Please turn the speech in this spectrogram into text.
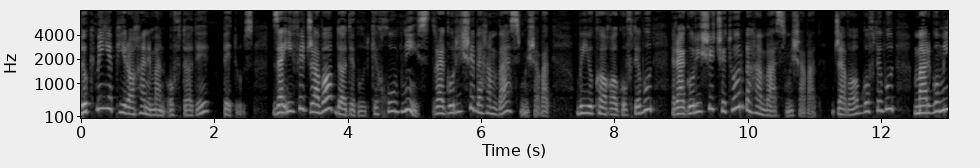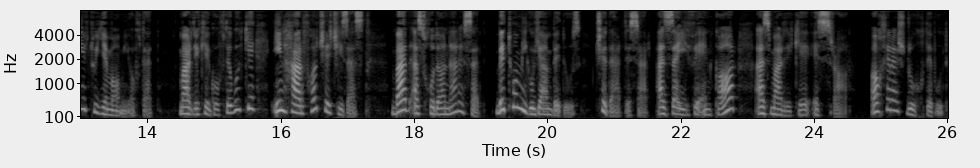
دکمه پیراهن من افتاده بدوز. ضعیفه جواب داده بود که خوب نیست رگوریشه به هم وصل می شود بیوک آقا گفته بود رگوریشه چطور به هم وصل می شود؟ جواب گفته بود مرگ و میر توی ما می افتد. مردی که گفته بود که این حرفها چه چیز است؟ بعد از خدا نرسد. به تو می‌گویم بدوز. چه درد سر؟ از ضعیف انکار از مردی که اصرار. آخرش دوخته بود.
